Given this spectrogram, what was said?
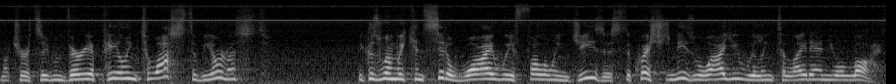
Not sure it's even very appealing to us, to be honest. Because when we consider why we're following Jesus, the question is well, are you willing to lay down your life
